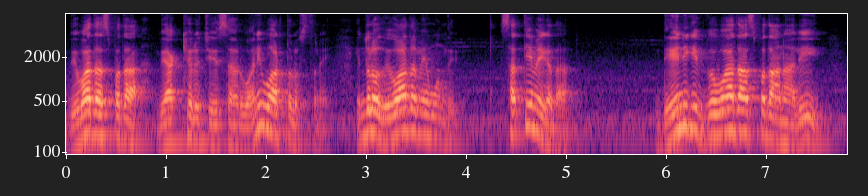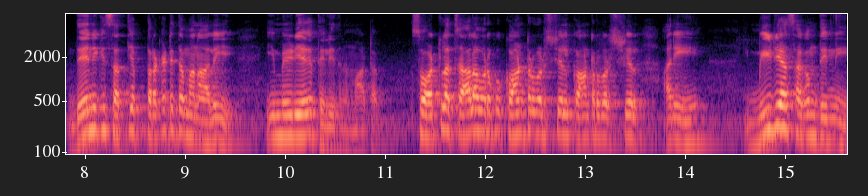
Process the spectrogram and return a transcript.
వివాదాస్పద వ్యాఖ్యలు చేశారు అని వార్తలు వస్తున్నాయి. ఇందులో వివాదం ఏముంది? సత్యమే కదా. దేనికి వివాదాస్పద అనాలి? దేనికి సత్య ప్రకటితం అనాలి? ఈ మీడియాకి తెలియదు అనమాట సో అట్లా చాలా వరకు కాంట్రవర్షియల్ కాంట్రవర్షియల్ అని మీడియా సగం దీన్ని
